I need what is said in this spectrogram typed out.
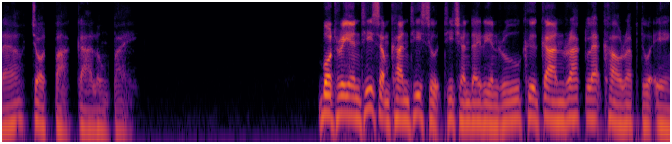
แล้วจดปากกาลงไป บทเรียนที่สำคัญที่สุดที่ฉันได้เรียนรู้คือการรักและเคารพตัวเอง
